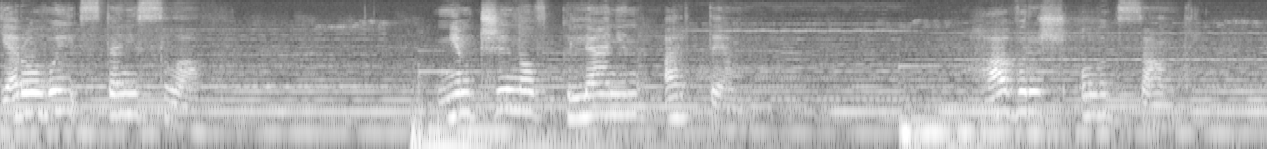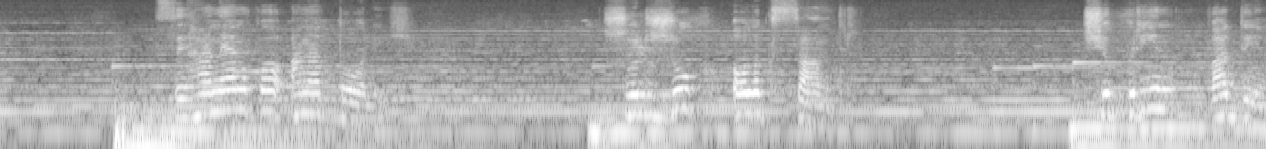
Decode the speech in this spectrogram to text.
Яровий Станіслав, Нємчинов Клянін Артем, Гавриш Олександр. Циганенко Анатолій, Шульжук Олександр, Чупрін Вадим,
